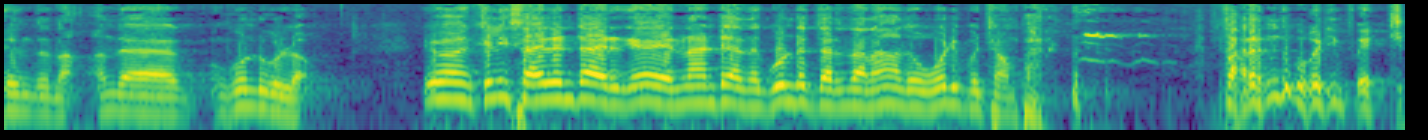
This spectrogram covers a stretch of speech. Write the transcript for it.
இருந்ததுதான் அந்த கூண்டுக்குள்ள. இவன் கிளி சைலண்டாக இருக்க என்னான்ட்டு அந்த கூண்டை திறந்தானா அது ஓடி போச்சான் பறந்து பறந்து ஓடி போயிடுச்சு.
